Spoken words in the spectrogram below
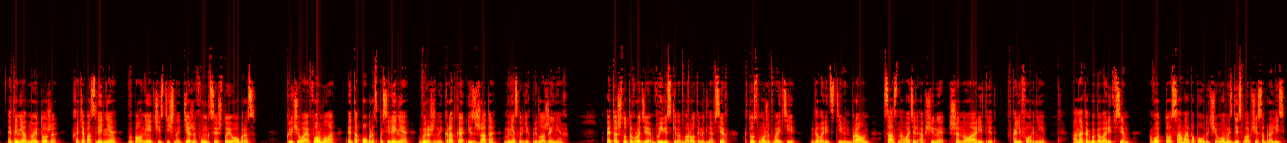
– это не одно и то же, хотя последнее выполняет частично те же функции, что и образ. Ключевая формула – это образ поселения, выраженный кратко и сжато в нескольких предложениях. Это что-то вроде вывески над воротами для всех, кто сможет войти, говорит Стивен Браун, сооснователь общины Шеноа Ритрит в Калифорнии. Она как бы говорит всем, вот то самое, по поводу чего мы здесь вообще собрались,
